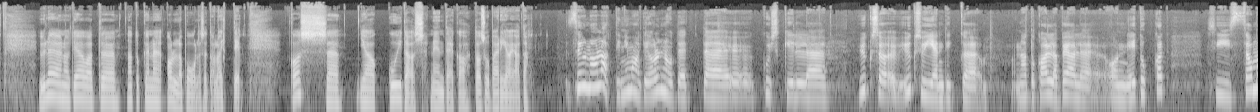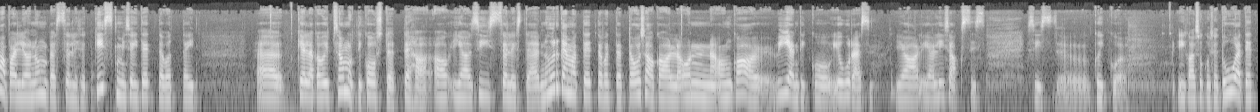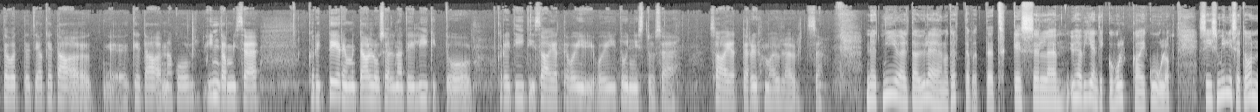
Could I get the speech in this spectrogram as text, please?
ülejäänud jäävad äh, natukene allapoole seda latti. kas äh, ja kuidas nendega tasub äri ajada? see on alati niimoodi olnud, et äh, kuskil üks, üks viiendik natuke alla-peale on edukad, siis sama palju on umbes selliseid keskmiseid ettevõtteid kellega võib samuti koostööd teha ja siis selliste nõrgemate ettevõtete osakaal on, on ka viiendiku juures ja, ja lisaks siis, siis äh, kõik igasugused uued ettevõtted ja keda, keda nagu hindamise kriteeriumite alusel nad ei liigitu krediidisaajate või, või tunnistuse saajate rühma üleüldse. Need nii-öelda ülejäänud ettevõtted, kes selle ühe viiendiku hulka ei kuulu, siis millised on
